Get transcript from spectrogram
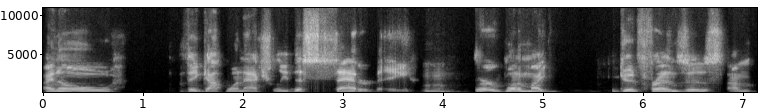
I know they got one actually this Saturday, mm-hmm. where one of my good friends is. I'm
